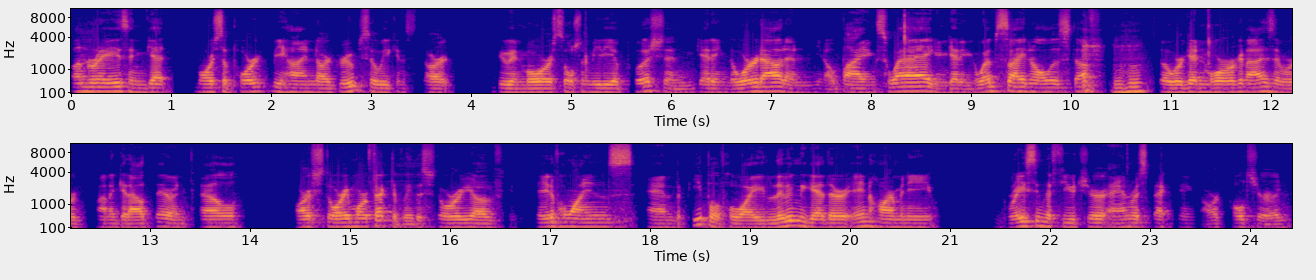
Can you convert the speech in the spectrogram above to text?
fundraise and get more support behind our group so we can start doing more social media push and getting the word out and you know buying swag and getting a website and all this stuff. Mm-hmm. So we're getting more organized and we're trying to get out there and tell our story more effectively. The story of Native Hawaiians and the people of Hawaii living together in harmony embracing the future and respecting our culture and,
